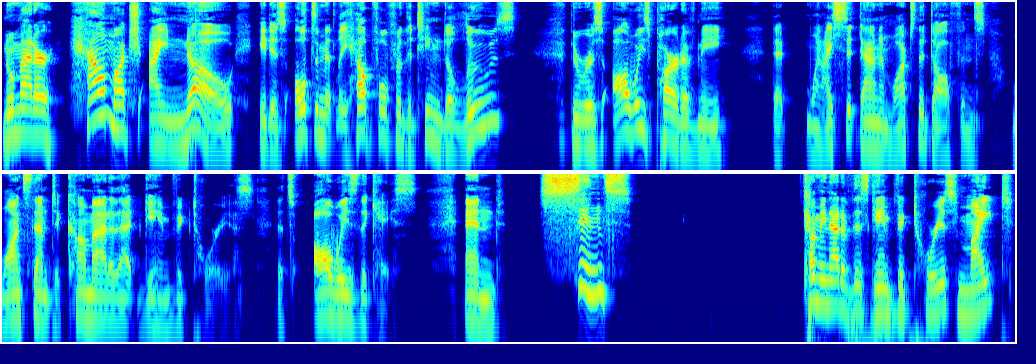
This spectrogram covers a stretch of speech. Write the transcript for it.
no matter how much I know it is ultimately helpful for the team to lose, there is always part of me that when I sit down and watch the Dolphins wants them to come out of that game victorious. That's always the case. And since coming out of this game victorious might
